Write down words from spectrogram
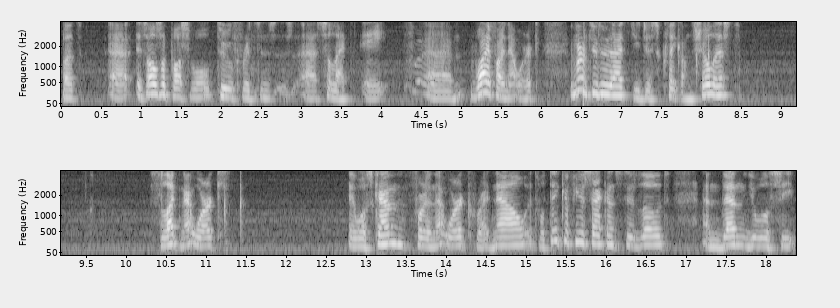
But uh, it's also possible to, for instance, uh, select a um, Wi-Fi network. In order to do that, you just click on Show List, select Network, it will scan for the network right now. It will take a few seconds to load and then you will see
